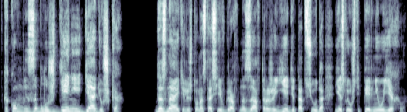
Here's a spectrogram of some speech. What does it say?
В каком вы заблуждении, дядюшка! Да знаете ли, что Настасья Евграфовна завтра же едет отсюда, если уж теперь не уехала?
